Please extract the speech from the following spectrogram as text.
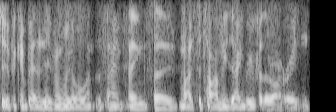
super competitive, and we all want the same thing. So most of the time, he's angry for the right reason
